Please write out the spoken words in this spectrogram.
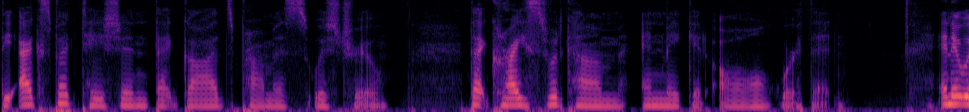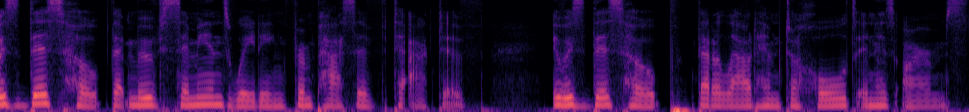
the expectation that God's promise was true, that Christ would come and make it all worth it. And it was this hope that moved Simeon's waiting from passive to active. It was this hope that allowed him to hold in his arms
